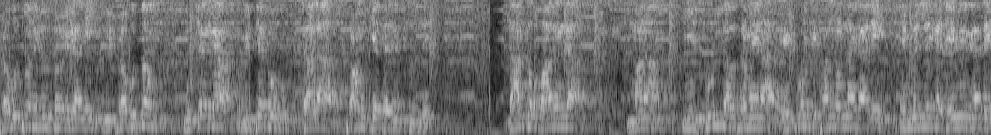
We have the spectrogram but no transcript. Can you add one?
ప్రభుత్వ నిధులతోని కానీ ఈ ప్రభుత్వం ముఖ్యంగా విద్యకు చాలా ప్రాముఖ్యత ఇస్తుంది దాంట్లో భాగంగా మన ఈ స్కూల్కి అవసరమైన ఎటువంటి పనులు ఉన్నా కానీ ఎమ్మెల్యేగా జయవీర్ గారి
